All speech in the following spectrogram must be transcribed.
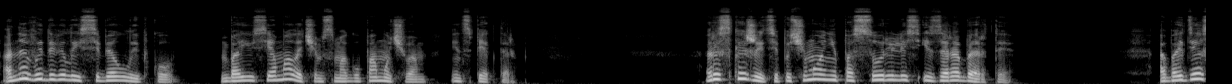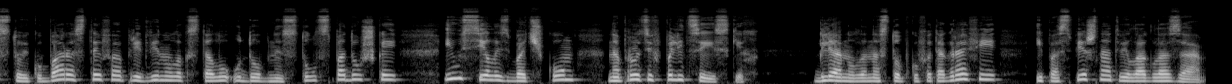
Она выдавила из себя улыбку. «Боюсь, я мало чем смогу помочь вам, инспектор». Расскажите, почему они поссорились из-за Роберты?» Обойдя стойку бара, Стефа придвинула к столу удобный стул с подушкой и уселась бочком напротив полицейских, глянула на стопку фотографий и поспешно отвела глаза.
